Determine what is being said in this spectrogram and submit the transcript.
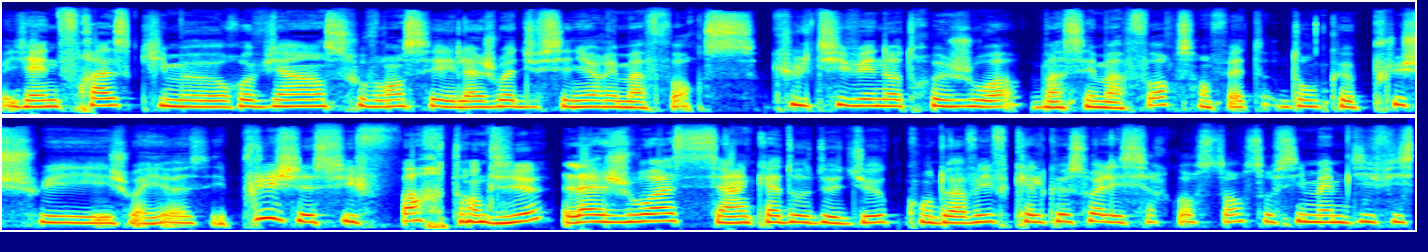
Il y a une phrase qui me revient souvent, c'est la joie du Seigneur est ma force. Cultiver notre joie, ben c'est ma force en fait. Donc plus je suis joyeuse et plus je suis forte en Dieu. La joie, c'est un cadeau de Dieu qu'on doit vivre quelles que soient les circonstances, aussi même difficiles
